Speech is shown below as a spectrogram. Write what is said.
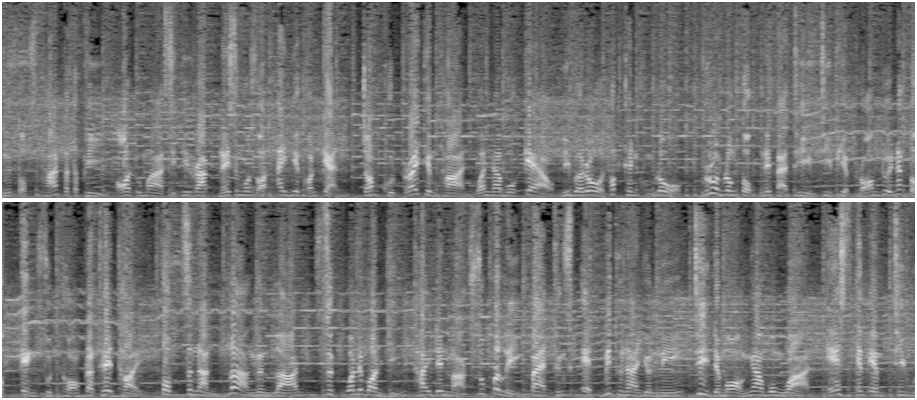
มือตบสถานปัตตภีออนอุมาสิทธิรักษ์ในสโมสรไอเดียขอนแก่น จอมขุดไร้เทียมทานวันนาบัวแก้วลิเบโรท็อป 10 ของโลก ร่วมลงตบใน 8 ทีมที่เพียบพร้อมด้วยนักตบเก่งสุดของประเทศไทย ตบสนั่นล่าเงินล้าน ศึกวอลเลย์บอลหญิงไทยเดนมาร์กซูเปอร์ลีก 8-11 มิถุนายนนี้ ที่เดมอลงามวงวาน SMM TV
